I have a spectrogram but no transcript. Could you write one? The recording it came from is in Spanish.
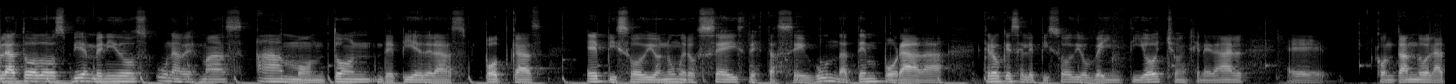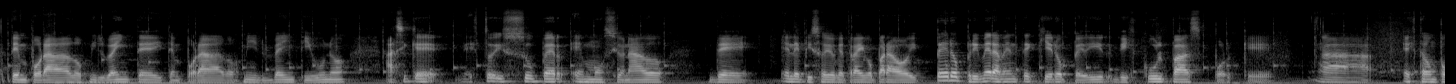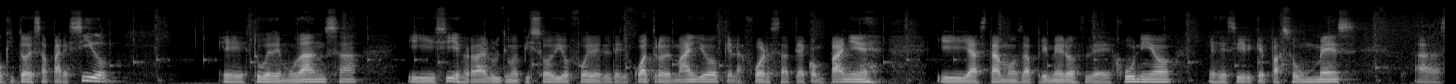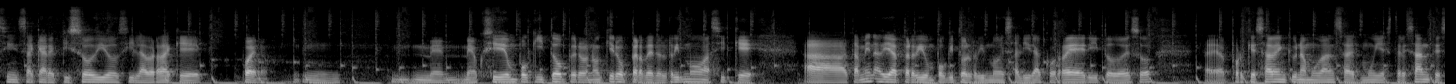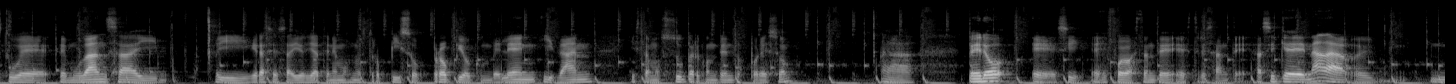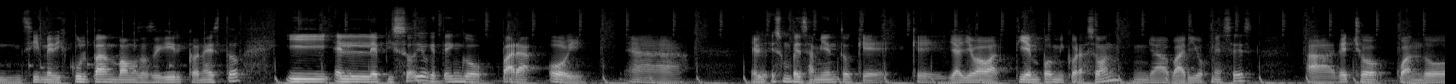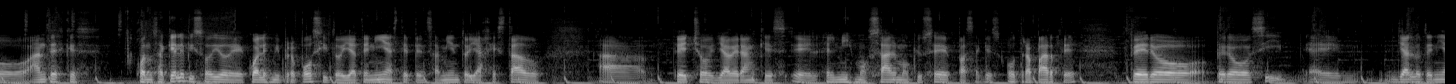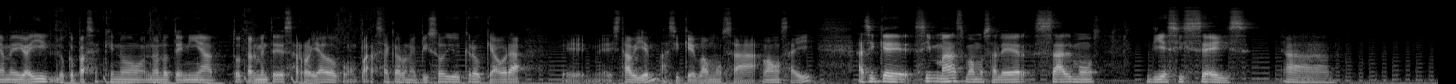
Hola a todos, bienvenidos una vez más a Montón de Piedras Podcast, episodio número 6 de esta segunda temporada. Creo que es el episodio 28 en general, eh, contando la temporada 2020 y temporada 2021. Así que estoy súper emocionado de el episodio que traigo para hoy, pero primeramente quiero pedir disculpas porque ah, he estado un poquito desaparecido, eh, estuve de mudanza y sí, es verdad, el último episodio fue del, del 4 de mayo, que la fuerza te acompañe. Y ya estamos a primeros de junio, es decir, que pasó un mes ah, sin sacar episodios y la verdad que, bueno, mm, me, me oxidé un poquito, pero no quiero perder el ritmo, así que Ah, también había perdido un poquito el ritmo de salir a correr y todo eso, eh, porque saben que una mudanza es muy estresante. Estuve de mudanza y, gracias a Dios ya tenemos nuestro piso propio con Belén y Dan y estamos súper contentos por eso. Ah, pero eh, sí, eh, fue bastante estresante. Así que nada, si me disculpan, vamos a seguir con esto. Y el episodio que tengo para hoy ah, es un pensamiento que, ya llevaba tiempo en mi corazón, ya varios meses. Ah, de hecho, cuando antes que cuando saqué el episodio de cuál es mi propósito, ya tenía este pensamiento ya gestado. Ah, de hecho, ya verán que es el, mismo salmo que usé, pasa que es otra parte. Pero, pero sí, eh, ya lo tenía medio ahí. Lo que pasa es que no, no, lo tenía totalmente desarrollado como para sacar un episodio y creo que ahora eh, está bien, así que vamos, a, vamos ahí. Así que sin más, vamos a leer Salmos 16. Ah,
